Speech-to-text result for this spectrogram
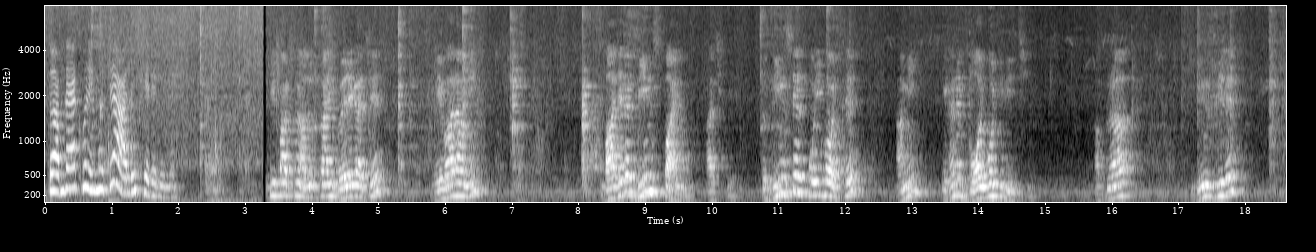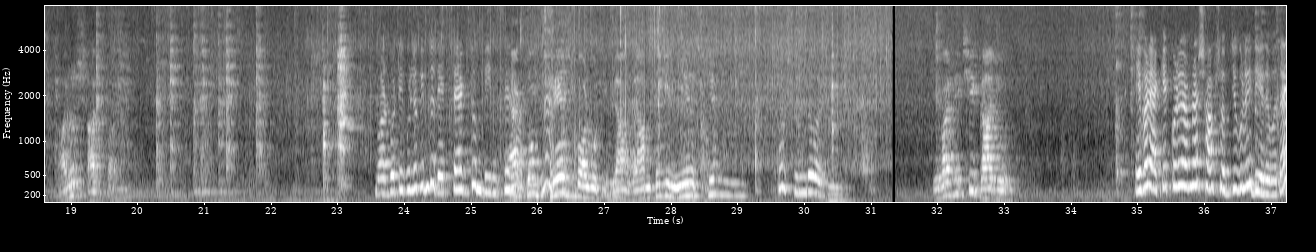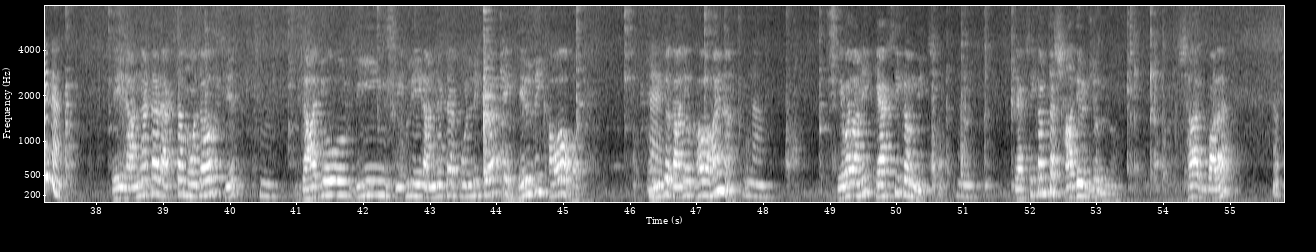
তো আমরা এখন এর মধ্যে আলু ছেড়ে দিলাম ফিফটি পার্সেন্ট আলু ফ্রাই হয়ে গেছে। এবার আমি বাজারে বিনস পাই না আজকে। তো বিনসের পরিবর্তে আমি এখানে বরবটি দিচ্ছি। আপনারা বিনস দিলে আরও স্বাদ পাবেন। বরবটিগুলো কিন্তু দেখতে একদম বিনসের একদম ফ্রেশ বরবটি গ্রাম গ্রাম থেকে নিয়ে এসছে। খুব সুন্দর। এবার দিচ্ছি গাজর। এবার এক এক করে আমরা সব সবজিগুলোই দিয়ে দেবো তাই না? এই রান্নাটার একটা মজা হচ্ছে গাজর বিনস এগুলো এই রান্নাটা করলে কি হয় হেলদি খাওয়াও হয়। তো গাজর খাওয়া হয় না? না। এবার আমি ক্যাপসিকাম দিচ্ছি। ক্যাপসিকামটা স্বাদের জন্য। স্বাদ বাড়ায়।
